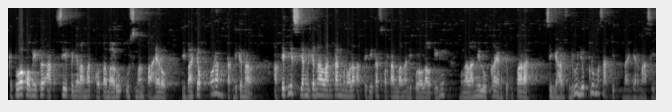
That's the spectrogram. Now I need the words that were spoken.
Ketua Komite Aksi Penyelamat Kota Baru Usman Pahero dibacok orang tak dikenal. Aktivis yang dikenal lantang menolak aktivitas pertambangan di Pulau Laut ini mengalami luka yang cukup parah sehingga harus dirujuk ke rumah sakit Banjarmasin.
